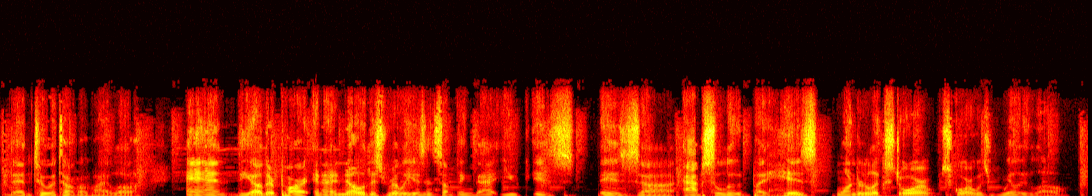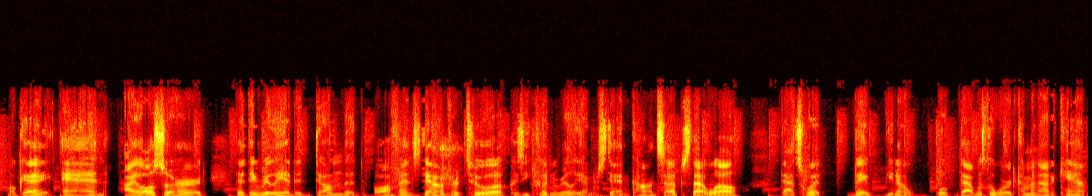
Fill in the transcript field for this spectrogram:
than Tua Tagovailoa. And the other part, and I know this really isn't something that you is is uh, absolute, but his Wonderlic store score was really low. Okay, and I also heard that they really had to dumb the offense down for Tua because he couldn't really understand concepts that well. That's what they, you know, well, that was the word coming out of camp.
